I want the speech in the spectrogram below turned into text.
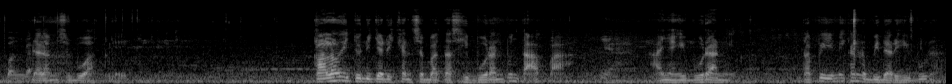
kebanggaan. dalam sebuah klub. Kalau itu dijadikan sebatas hiburan pun tak apa. Ya hanya hiburan. gitu. Tapi ini kan lebih dari hiburan.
